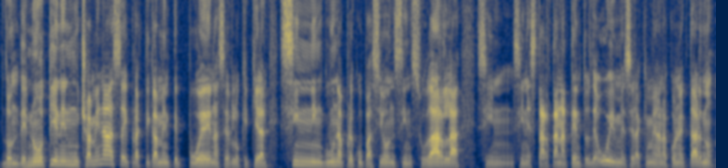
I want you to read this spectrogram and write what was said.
Donde no tienen mucha amenaza y prácticamente pueden hacer lo que quieran sin ninguna preocupación, sin sudarla, sin, sin estar tan atentos de, uy, ¿será que me van a conectar? No.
